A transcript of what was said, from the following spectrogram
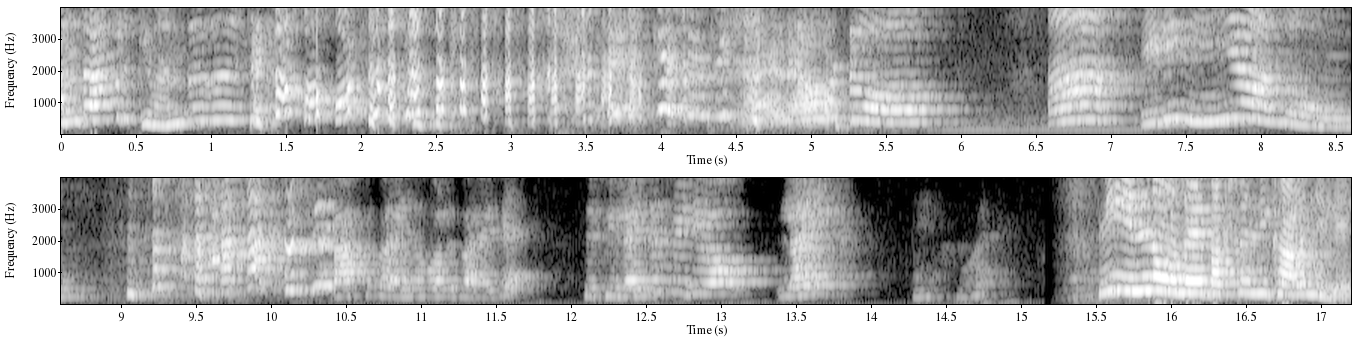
എന്താ വിളിക്കണം എന്തത്? ആ എടി നീയാന്നോ? ലാസ്റ്റ് പറയുന്ന പോലെ പറയട്ടെ. If you like this video like നീ ഇന്ന് ഭക്ഷണം നീ കളഞ്ഞില്ലേ?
